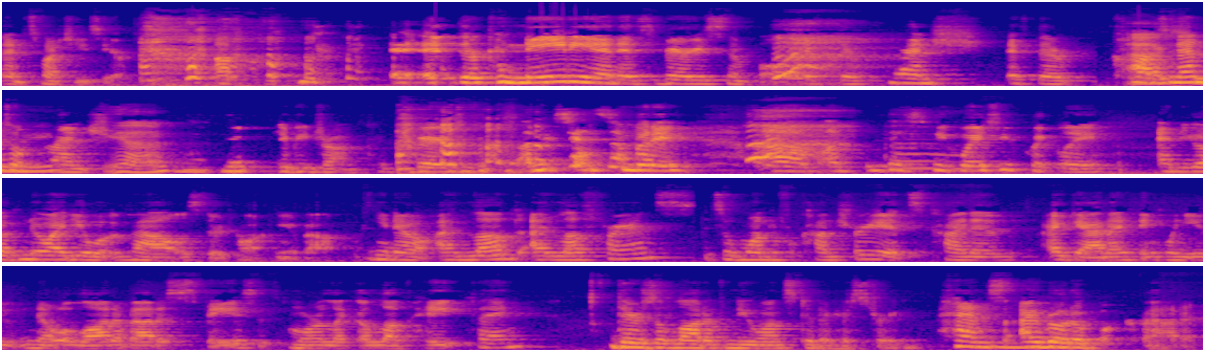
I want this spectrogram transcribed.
then it's much easier. um, if they're Canadian, it's very simple. If they're French, if they're continental Actually, French, yeah, to be drunk. It's very difficult to understand somebody. Um, they speak way too quickly, and you have no idea what vowels they're talking about. You know, I loved, I love France. It's a wonderful country. It's kind of, again, I think when you know a lot about a space, it's more like a love hate thing there's a lot of nuance to their history. Hence, I wrote a book about it.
